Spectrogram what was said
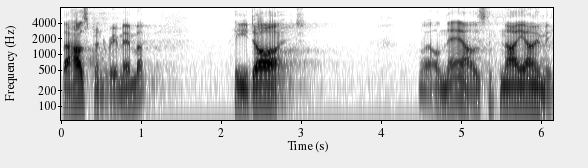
the husband, remember? He died. Well, now's Naomi,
